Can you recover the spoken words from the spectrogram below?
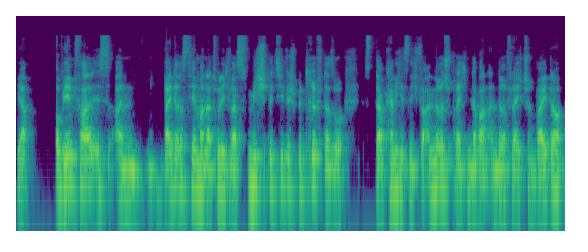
Ja, auf jeden Fall ist ein weiteres Thema natürlich, was mich spezifisch betrifft. Also da kann ich jetzt nicht für andere sprechen, da waren andere vielleicht schon weiter.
